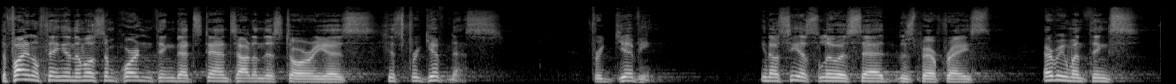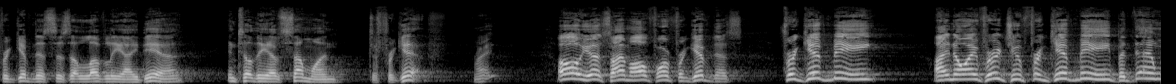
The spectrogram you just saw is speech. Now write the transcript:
The final thing and the most important thing that stands out in this story is his forgiveness. Forgiving. You know, C.S. Lewis said, loose paraphrase, everyone thinks forgiveness is a lovely idea until they have someone to forgive, right? Oh, yes, I'm all for forgiveness. Forgive me. I know I've hurt you. Forgive me. But then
